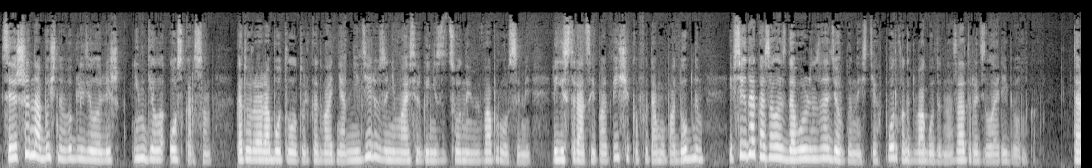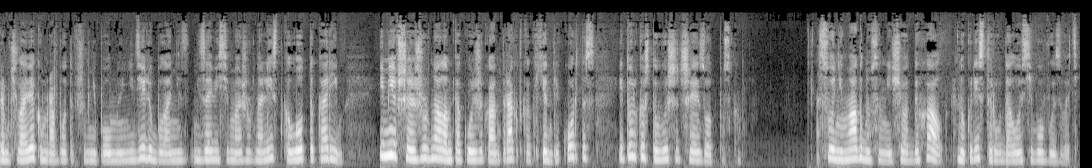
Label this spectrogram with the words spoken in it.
Совершенно обычно выглядела лишь Ингела Оскарсон – которая работала только два дня в неделю, занимаясь организационными вопросами, регистрацией подписчиков и тому подобным, и всегда казалась довольно задерганной с тех пор, как два года назад родила ребенка. Вторым человеком, работавшим неполную неделю, была независимая журналистка Лотта Карим, имевшая с журналом такой же контракт, как Хенри Кортес, и только что вышедшая из отпуска. Сони Магнусон еще отдыхал, но Кристеру удалось его вызвать.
